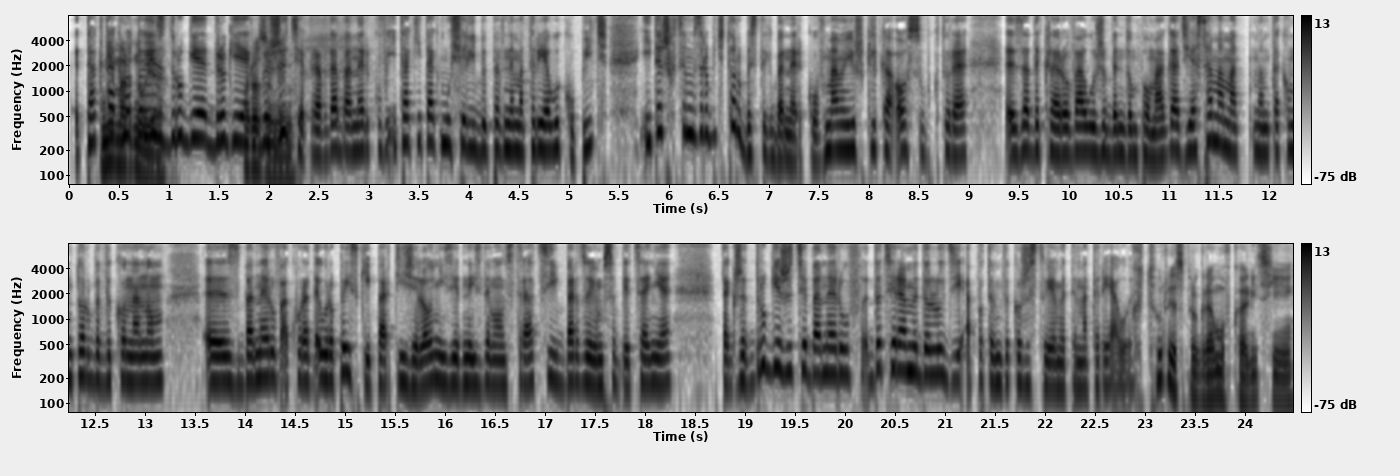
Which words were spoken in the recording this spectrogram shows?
Tak, tak, no to jest drugie, drugie jakby Rozumiem. życie, prawda, banerków i tak i tak musieliby pewne materiały kupić i też chcemy zrobić torby z tych banerków. Mamy już kilka osób, które e, zadeklarowały, że będą pomagać. Ja sama ma, mam taką torbę wykonaną e, z banerów akurat Europejskiej Partii Zieloni z jednej z demonstracji, bardzo ją sobie cenię. Także drugie życie banerów, docieramy do ludzi, a potem wykorzystujemy te materiały. Który z programów Koalicji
